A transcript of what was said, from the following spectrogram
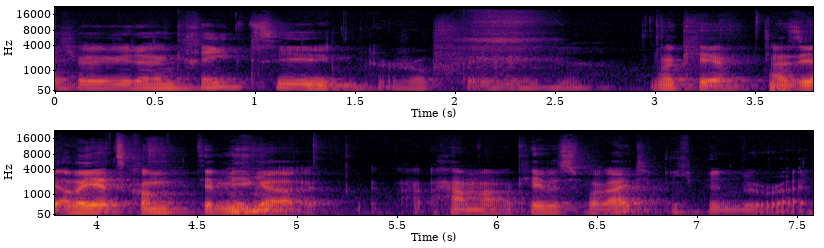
ich will wieder in den Krieg ziehen. Okay, also aber jetzt kommt der Mhm. mega Hammer. Okay, bist du bereit? Ich bin bereit.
